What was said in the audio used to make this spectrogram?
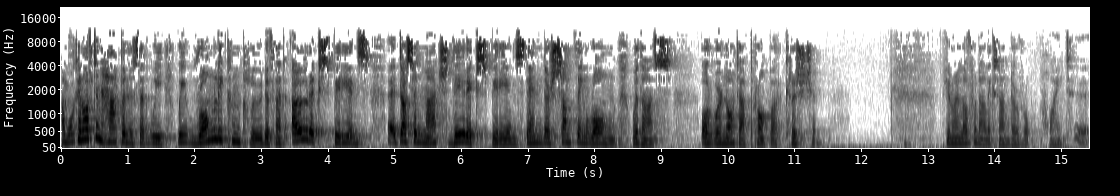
And what can often happen is that we, we wrongly conclude if that our experience uh, doesn't match their experience, then there's something wrong with us, or we're not a proper Christian. You know, I love what Alexander Whyte uh,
